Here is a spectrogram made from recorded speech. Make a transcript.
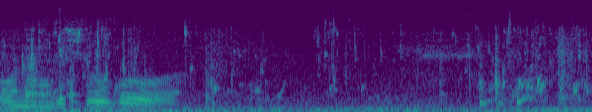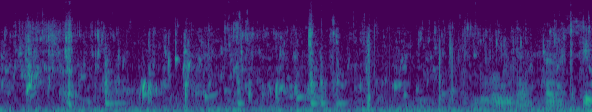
Piso ng bisugo. Uy, ng tansi.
